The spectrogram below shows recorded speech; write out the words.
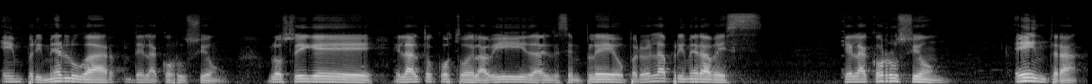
en primer lugar de la corrupción. Lo sigue el alto costo de la vida, el desempleo, pero es la primera vez que la corrupción entra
